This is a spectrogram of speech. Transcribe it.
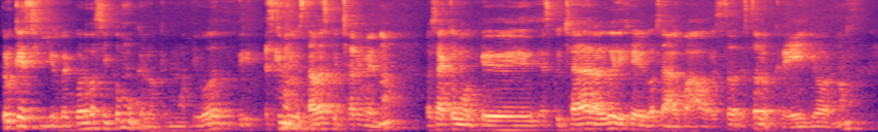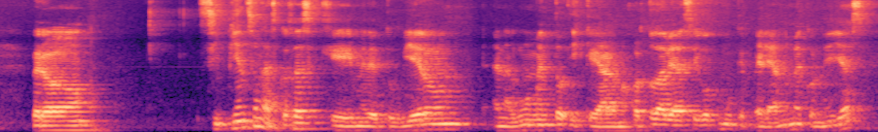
creo que si recuerdo así como que lo que me motivó es que me gustaba escucharme, ¿no? O sea, como que escuchar algo y dije, o sea, wow, esto, esto lo creí yo, ¿no? Pero si pienso en las cosas que me detuvieron en algún momento y que a lo mejor todavía sigo como que peleándome con ellas,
